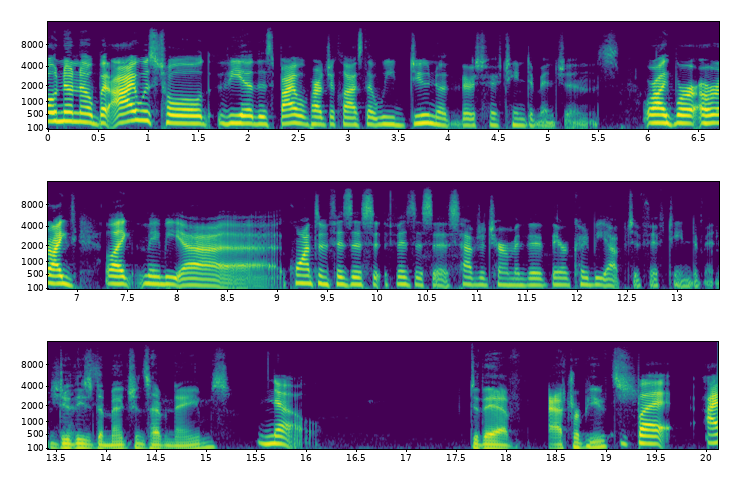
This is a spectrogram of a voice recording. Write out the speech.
Oh no, no, but I was told via this Bible project class that we do know that there's 15 dimensions. Or like we're or like like maybe uh quantum physicists have determined that there could be up to 15 dimensions. do these dimensions have names No. do they have attributes But I,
